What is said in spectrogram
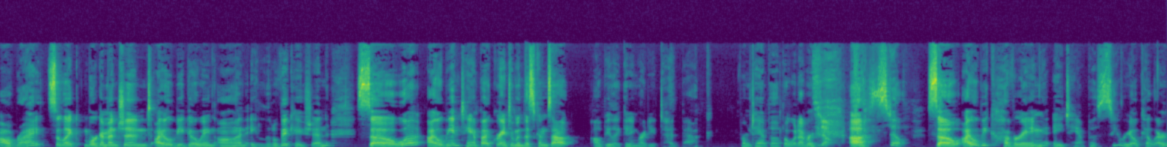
All right. So, like Morgan mentioned, I will be going on a little vacation. So, I will be in Tampa. Granted, when this comes out, I'll be like getting ready to head back from Tampa, but whatever. Still, Uh, still. So, I will be covering a Tampa serial killer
